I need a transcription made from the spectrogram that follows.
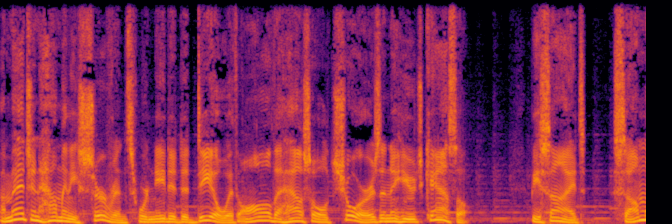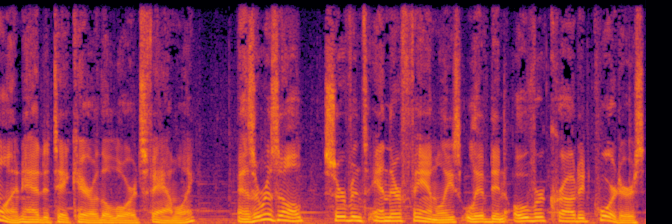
Imagine how many servants were needed to deal with all the household chores in a huge castle. Besides, someone had to take care of the Lord's family. As a result, servants and their families lived in overcrowded quarters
